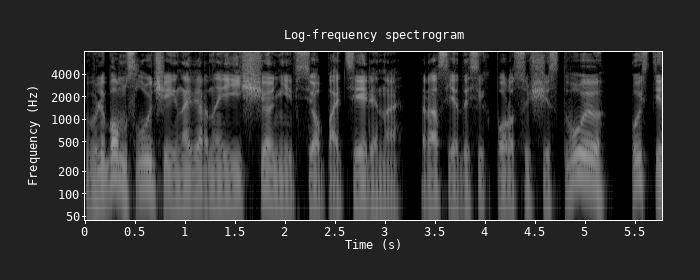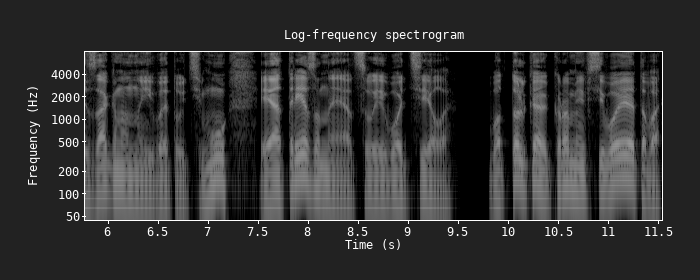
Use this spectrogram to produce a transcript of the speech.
в любом случае, наверное, еще не все потеряно. Раз я до сих пор существую, пусть и загнанный в эту тьму и отрезанный от своего тела. Вот только, кроме всего этого,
